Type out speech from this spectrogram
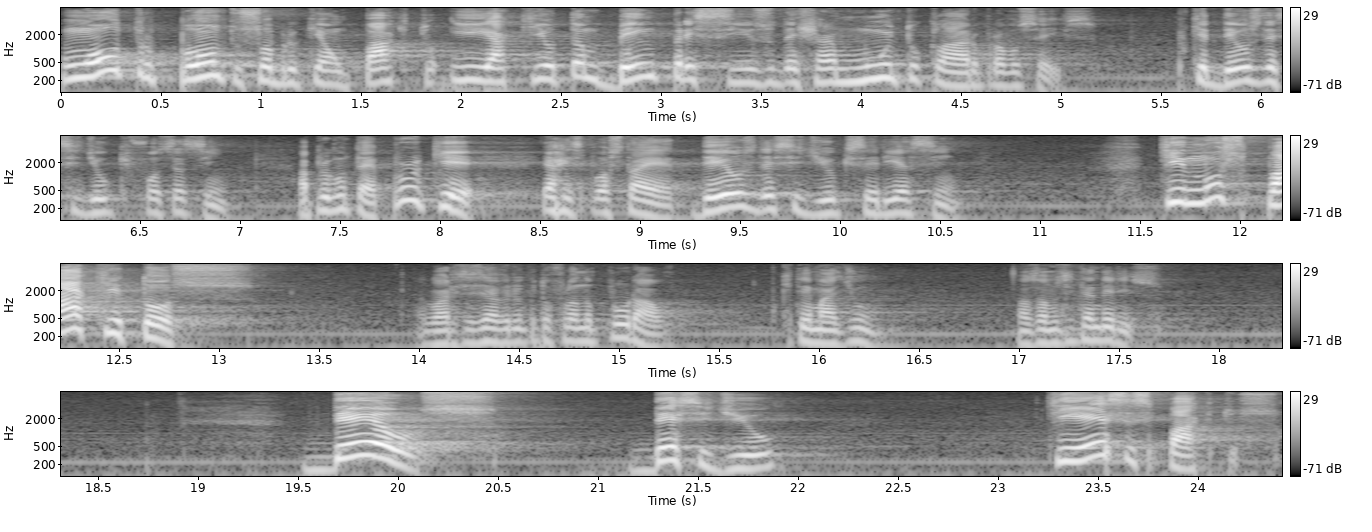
Um outro ponto sobre o que é um pacto, e aqui eu também preciso deixar muito claro para vocês, porque Deus decidiu que fosse assim. A pergunta é: por quê? E a resposta é: Deus decidiu que seria assim. Que nos pactos, agora vocês já viram que eu estou falando plural, porque tem mais de um. Nós vamos entender isso. Deus decidiu que esses pactos,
